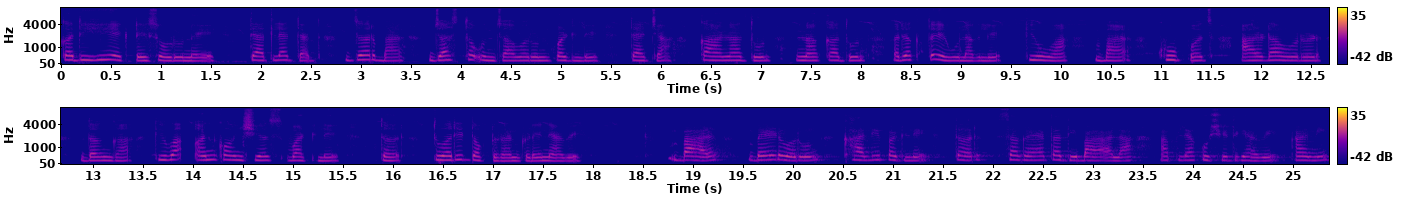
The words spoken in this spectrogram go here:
कधीही एकटे सोडू नये. त्यातल्या त्यात जर बाळ जास्त उंचावरून पडले त्याच्या कानातून नाकातून रक्त येऊ लागले किंवा बाळ खूपच आरडाओरड दंगा किंवा अनकॉन्शियस वाटले तर त्वरित डॉक्टरांकडे न्यावे. बाळ बेडवरून खाली पडले तर सगळ्यात आधी बाळाला आपल्या कुशीत घ्यावे आणि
